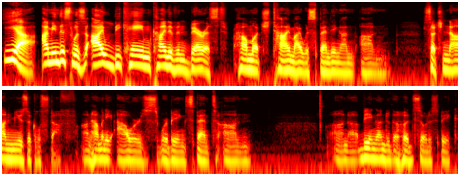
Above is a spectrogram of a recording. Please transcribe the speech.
Yeah, I mean, this was, I became kind of embarrassed how much time I was spending on, on such non musical stuff, on how many hours were being spent on, on uh, being under the hood, so to speak.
